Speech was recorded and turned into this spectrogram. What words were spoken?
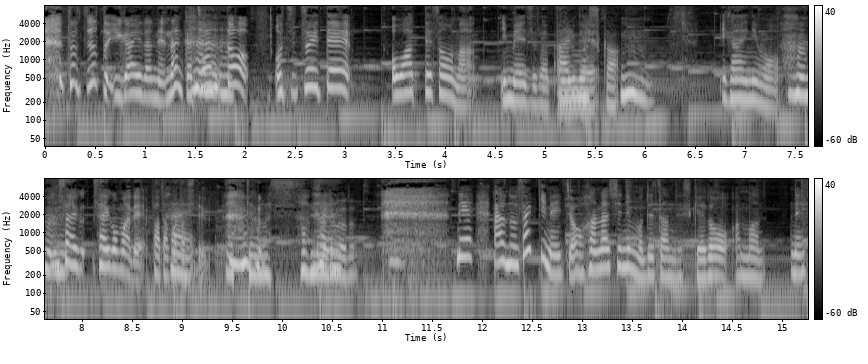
ちょっと意外だね。なんかちゃんと 落ち着いて終わってそうなイメージだったんで。ありますか、うん、意外にも。最後最後までパタパタしてる、はい、やってます。なるほど。であのさっきね一応お話にも出たんですけどあ、まあね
